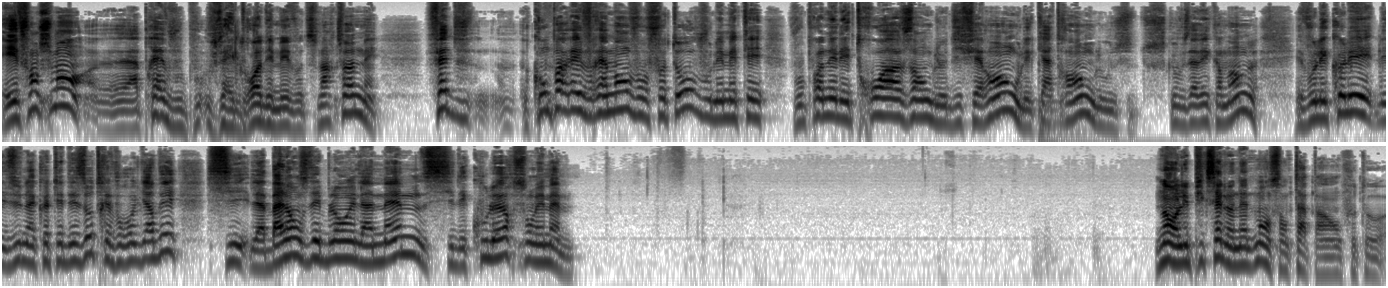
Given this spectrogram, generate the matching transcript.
Et franchement, euh, après, vous avez le droit d'aimer votre smartphone, mais Faites, comparez vraiment vos photos, vous les mettez, vous prenez les trois angles différents, ou les quatre angles, ou ce que vous avez comme angle, et vous les collez les unes à côté des autres, et vous regardez si la balance des blancs est la même, si les couleurs sont les mêmes. Non, les pixels, honnêtement, on s'en tape hein, en photo.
